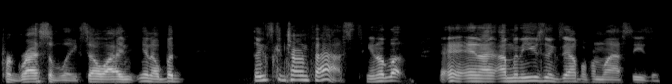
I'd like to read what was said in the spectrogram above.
progressively. So I, you know, but things can turn fast. You know, and I, I'm going to use an example from last season.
